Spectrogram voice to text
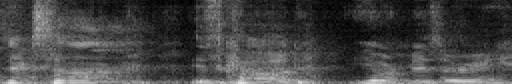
This next song is called Your Misery.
